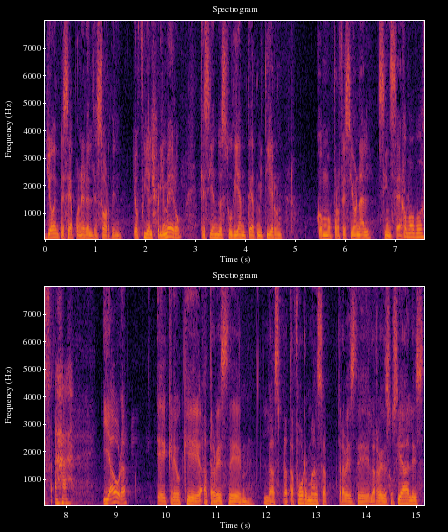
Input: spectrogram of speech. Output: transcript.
Yo empecé a poner el desorden yo fui el primero que siendo estudiante admitieron como profesional sin ser. Como vos, ajá. Y ahora eh, creo que a través de las plataformas, a través de las redes sociales,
